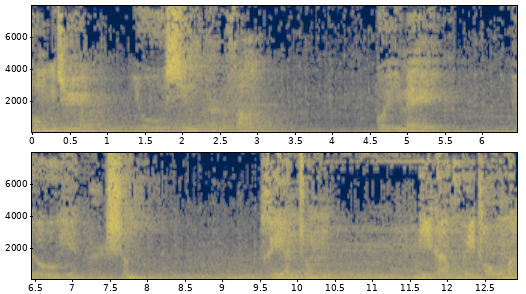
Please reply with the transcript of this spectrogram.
恐惧由心而发，鬼魅由眼而生。黑暗中，你敢回头吗？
